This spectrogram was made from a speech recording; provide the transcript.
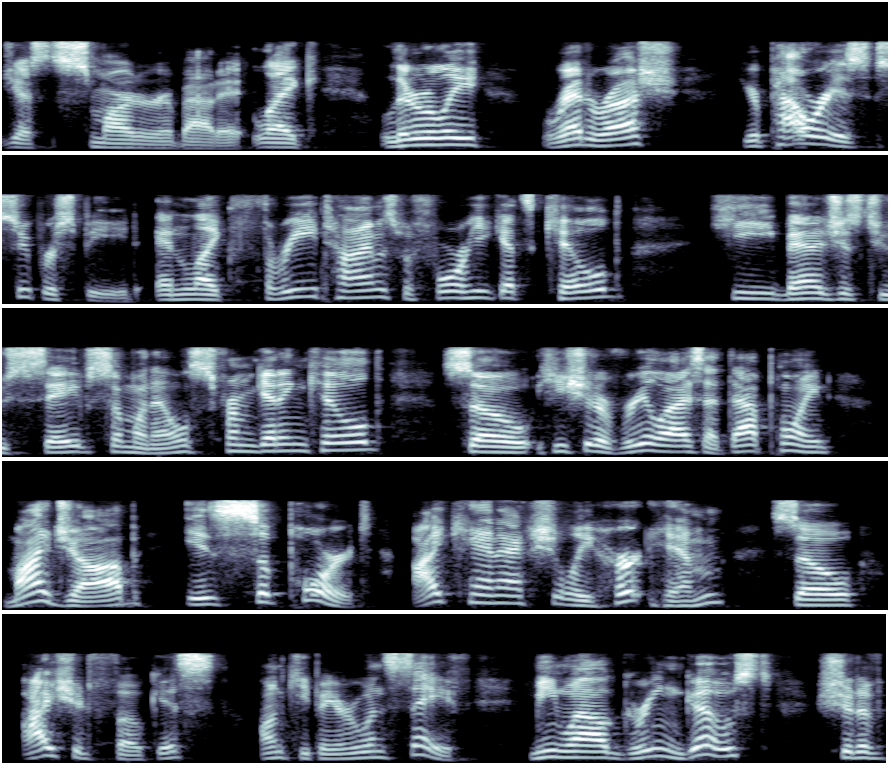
just smarter about it. Like literally, Red Rush, your power is super speed, and like three times before he gets killed, he manages to save someone else from getting killed. So he should have realized at that point, my job is support. I can't actually hurt him, so I should focus on keeping everyone safe. Meanwhile, Green Ghost should have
